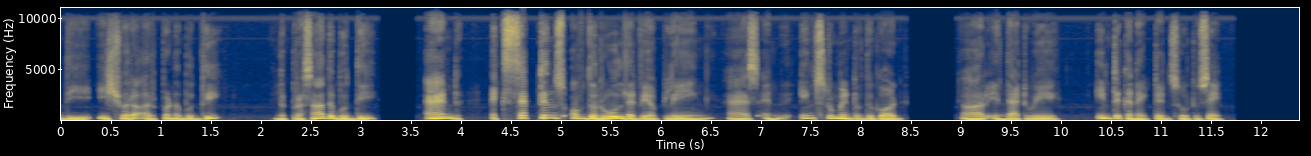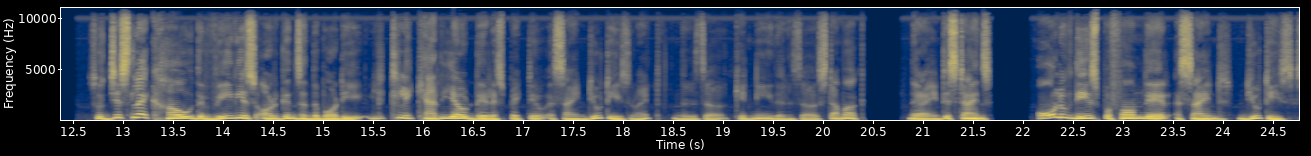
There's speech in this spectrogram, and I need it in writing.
the Ishvara Arpana Buddhi, the Prasada Buddhi, and acceptance of the role that we are playing as an instrument of the God are in that way interconnected, so to say. So, just like how the various organs in the body literally carry out their respective assigned duties, right? There is a kidney, there is a stomach, there are intestines. All of these perform their assigned duties.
